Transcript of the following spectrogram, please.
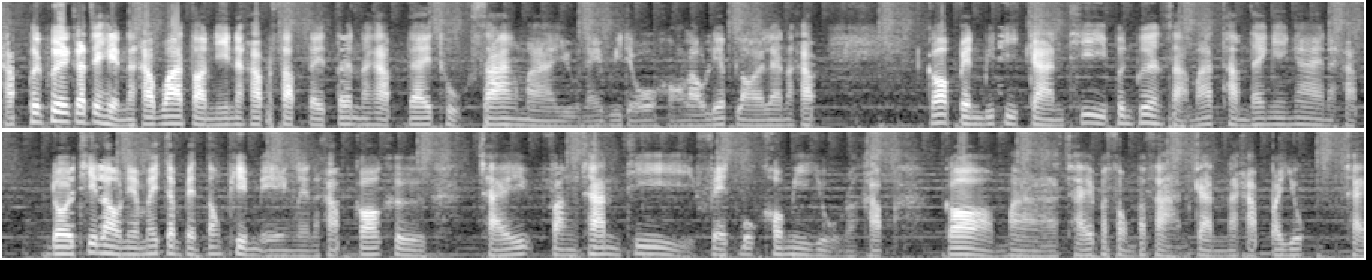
ครับเพื่อนๆก็จะเห็นนะครับว่าตอนนี้นะครับซับไตเติลนะครับได้ถูกสร้างมาอยู่ในวิดีโอของเราเรียบร้อยแล้วนะครับ ก็เป็นวิธีการที่เพื่อนๆสามารถทำได้ง่าย ๆนะครับ โดยที่เราเนี่ยไม่จำเป็นต้องพิมพ์เองเลยนะครับ ก็คือใช้ฟังก์ชันที่ Facebook เขามีอยู่นะครับ ก็มาใช้ผสมผสานกันนะครับ ประยุกต์ใช้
